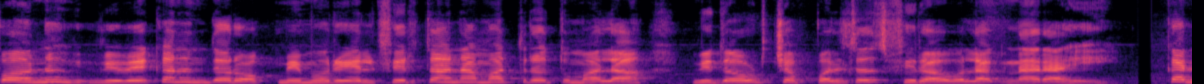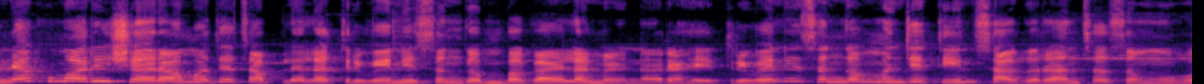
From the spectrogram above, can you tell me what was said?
पण विवेकानंद रॉक मेमोरियल फिरताना मात्र तुम्हाला विदाऊट चप्पलचंच फिरावं लागणार आहे. कन्याकुमारी शहरामध्येच आपल्याला त्रिवेणी संगम बघायला मिळणार आहे. त्रिवेणी संगम म्हणजे तीन सागरांचा समूह.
